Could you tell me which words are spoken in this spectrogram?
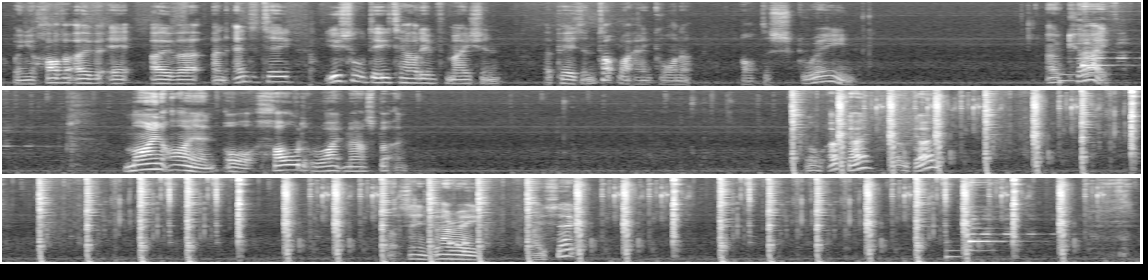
When you hover over it over an entity, useful detailed information appears in the top right hand corner of the screen. Okay. Mine iron or hold right mouse button. Oh, okay, there we go. Seems very basic.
